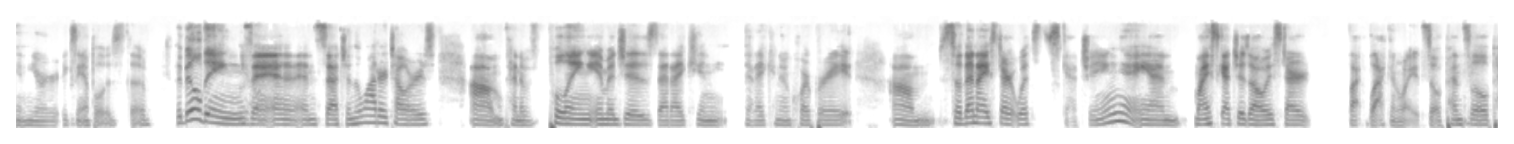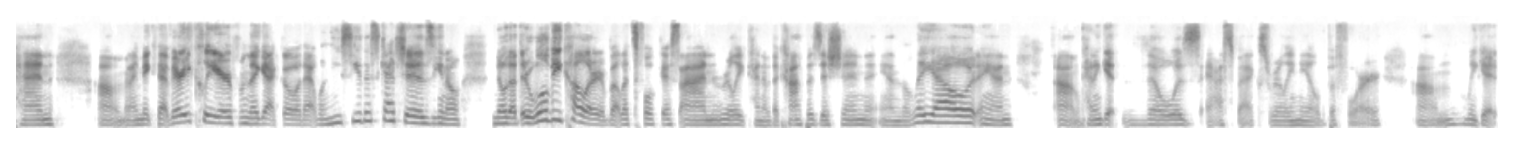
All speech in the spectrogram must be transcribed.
in your example is the the buildings yeah. and, and such and the water towers um, kind of pulling images that i can that i can incorporate um, so then i start with sketching and my sketches always start black, black and white. So mm-hmm. pencil, pen. Um, and I make that very clear from the get go that when you see the sketches, you know, know that there will be color, but let's focus on really kind of the composition and the layout and um, kind of get those aspects really nailed before um, we get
